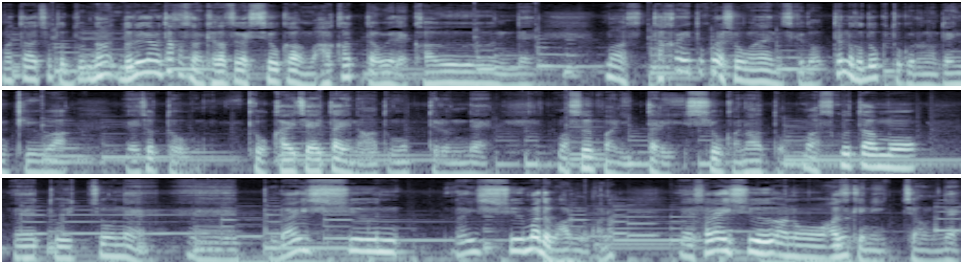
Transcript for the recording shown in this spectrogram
またちょっとどどれぐらいの高さの脚立が必要かは測った上で買うんでまあ高いところはしょうがないんですけど手の届くところの電球は、えー、ちょっと今日変えちゃいたいなと思ってるんで、まあ、スーパーに行ったりしようかなと、まあ、スクーターも、えー、と一応ね、えー、と来週来週まではあるのかな、えー、再来週あの預けに行っちゃうんで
